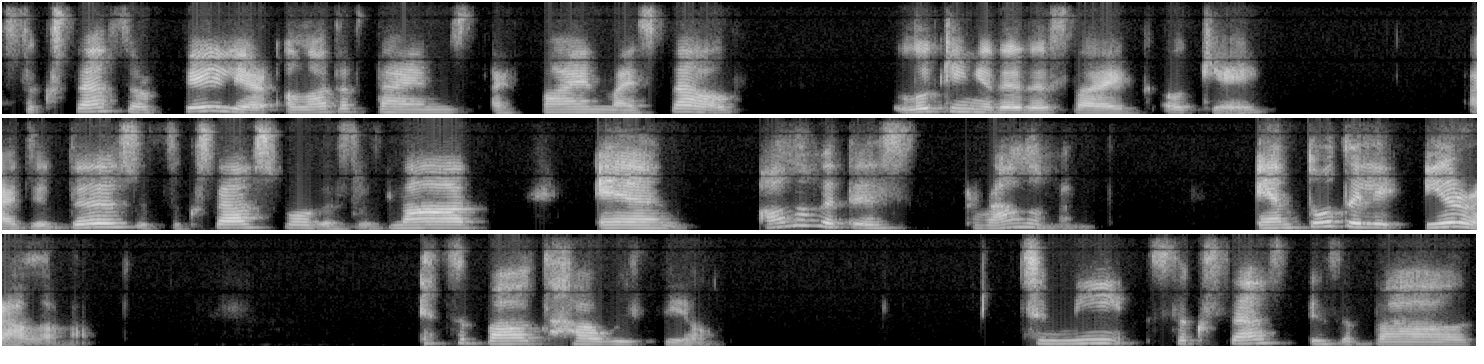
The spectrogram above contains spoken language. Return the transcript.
success or failure, a lot of times I find myself looking at it as like, okay, I did this, it's successful, this is not. And all of it is relevant and totally irrelevant. It's about how we feel to me, success is about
